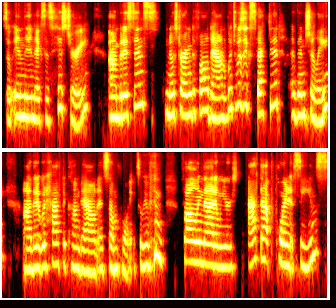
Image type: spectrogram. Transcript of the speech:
So in the index's history, um, but it's since, you know, starting to fall down, which was expected eventually uh, that it would have to come down at some point. So we've been following that and we are at that point, it seems.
